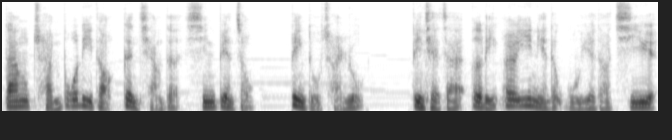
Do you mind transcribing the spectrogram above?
当传播力道更强的新变种病毒传入，并且在2021年的五月到七月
